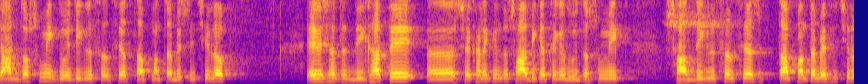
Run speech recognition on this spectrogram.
চার দশমিক দুই ডিগ্রি সেলসিয়াস তাপমাত্রা বেশি ছিল। এর সাথে দীঘাতে সেখানে কিন্তু স্বাভাবিকের থেকে দুই দশমিক সাত ডিগ্রি সেলসিয়াস তাপমাত্রা বেশি ছিল।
